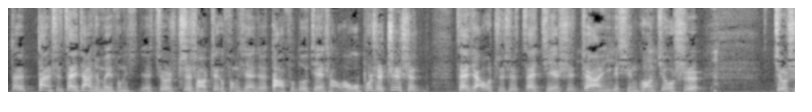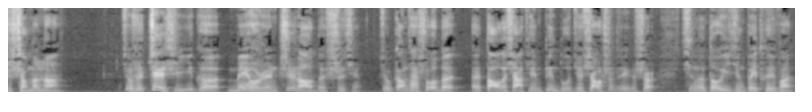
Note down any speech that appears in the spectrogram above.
但但是在家就没风险，就是至少这个风险就大幅度减少了。我不是支持在家，我只是在解释这样一个情况，就是就是什么呢？就是这是一个没有人知道的事情。就刚才说的，呃，到了夏天病毒就消失的这个事儿，现在都已经被推翻。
